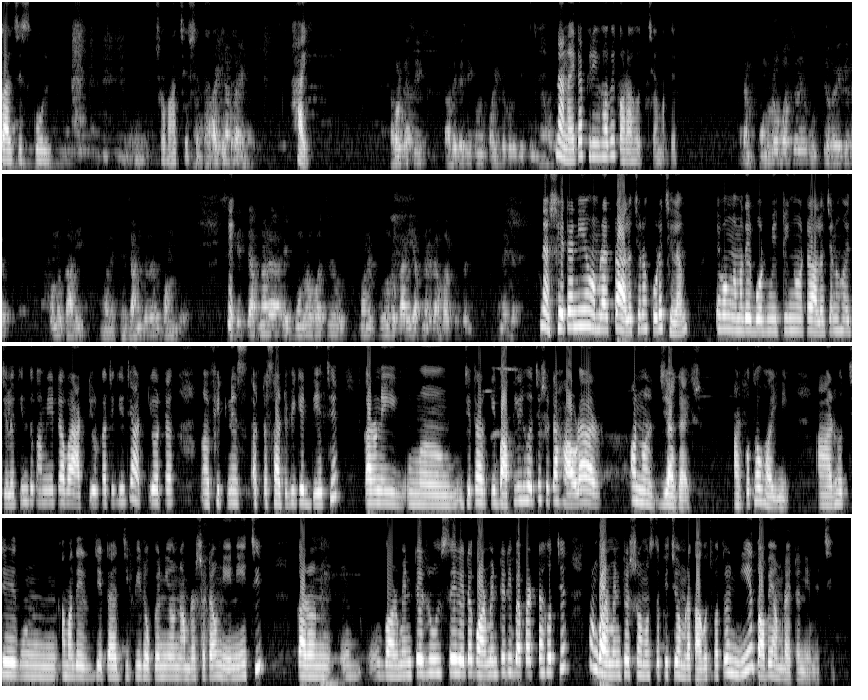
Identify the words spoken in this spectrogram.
গার্লস স্কুল সব আছে সে হাই তাদেরকে না হাই হয় না না এটা ফ্রিভাবে করা হচ্ছে আমাদের। পনেরো বছরে উঠতে হয়ে গেলে কোনো গাড়ি মানে যানজটের বন্ধ। সেক্ষেত্রে আপনারা এই পনেরো বছরে মানে পুরোনো গাড়ি আপনারা ব্যবহার করবেন? মানে না সেটা নিয়েও আমরা একটা আলোচনা করেছিলাম। এবং আমাদের বোর্ড মিটিংও ওটা আলোচনা হয়েছিল। কিন্তু আমি এটা আবার আরটিওর কাছে গিয়েছি, আরটিও একটা ফিটনেস একটা সার্টিফিকেট দিয়েছে। কারণ এই যেটা আর কি বাতিল হয়েছে সেটা হাওড়া আর অন্য জায়গায়, আর কোথাও হয়নি। আর হচ্ছে আমাদের যেটা জিপির ওপিনিয়ন আমরা সেটাও নিয়ে নিয়েছি। কারণ গভর্নমেন্টের রুলসের, এটা গভর্নমেন্টেরই ব্যাপারটা হচ্ছে এবং গভর্নমেন্টের সমস্ত কিছু আমরা কাগজপত্র নিয়ে তবে আমরা এটা নেমেছি।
